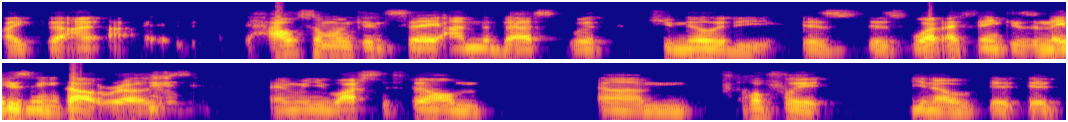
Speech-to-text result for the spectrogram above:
Like the, I, I, how someone can say I'm the best with humility is is what I think is amazing about Rose. and when you watch the film, um, hopefully, you know, it, it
